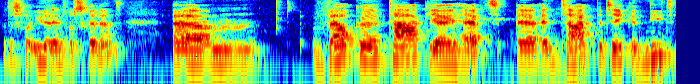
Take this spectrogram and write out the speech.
Dat is voor iedereen verschillend. Um, welke taak jij hebt. Uh, en taak betekent niet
